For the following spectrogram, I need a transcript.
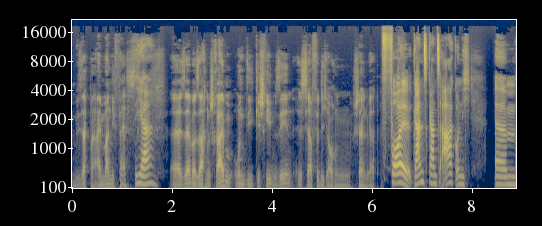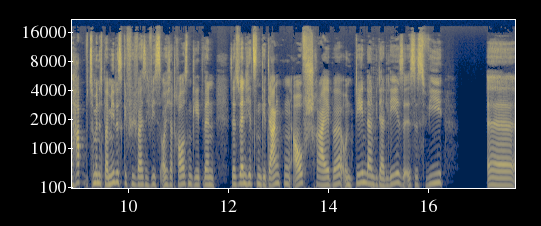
wie sagt man, ein Manifest, Ja, äh, selber Sachen schreiben und die geschrieben sehen, ist ja für dich auch ein Stellenwert. voll, ganz, ganz arg. Und ich ähm, habe zumindest bei mir das Gefühl, ich weiß nicht, wie es euch da draußen geht, wenn, selbst wenn ich jetzt einen Gedanken aufschreibe und den dann wieder lese, ist es wie, äh,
